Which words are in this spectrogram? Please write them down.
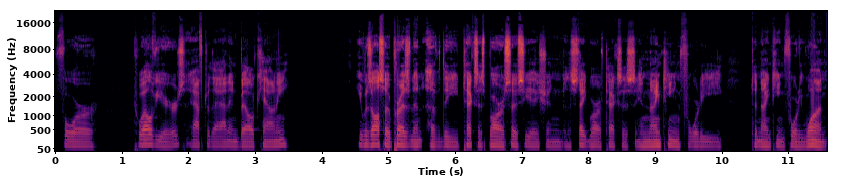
for 12 years after that in Bell County. He was also president of the Texas Bar Association, the State Bar of Texas, in 1940 to 1941.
